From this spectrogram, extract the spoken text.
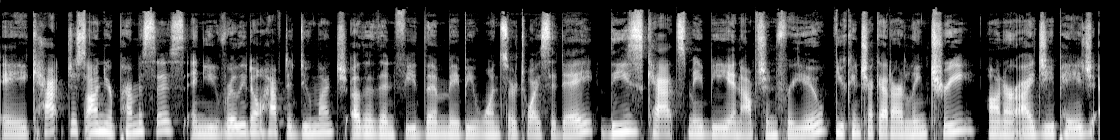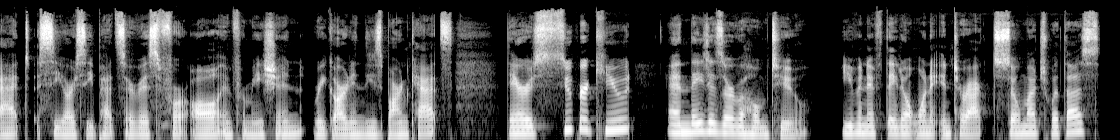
a cat just on your premises and you really don't have to do much other than feed them maybe once or twice a day, these cats may be an option for you. You can check out our link tree on our IG page at CRC Pet Service for all information regarding these barn cats. They're super cute and they deserve a home too. Even if they don't want to interact so much with us,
